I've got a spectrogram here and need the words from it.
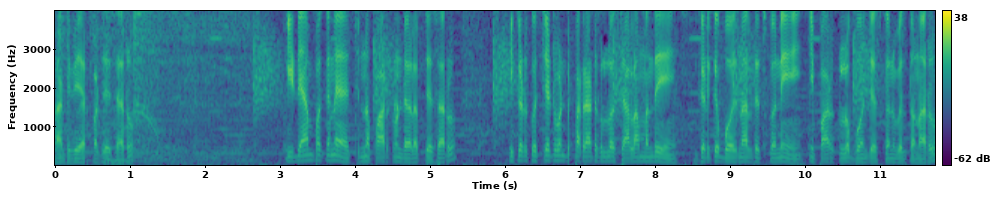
లాంటివి ఏర్పాటు చేశారు. ఈ డ్యామ్ పక్కనే చిన్న పార్కును డెవలప్ చేశారు. ఇక్కడికి వచ్చేటువంటి పర్యాటకుల్లో చాలామంది ఇక్కడికే భోజనాలు తెచ్చుకొని ఈ పార్కులో భోజనం చేసుకొని వెళ్తున్నారు.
